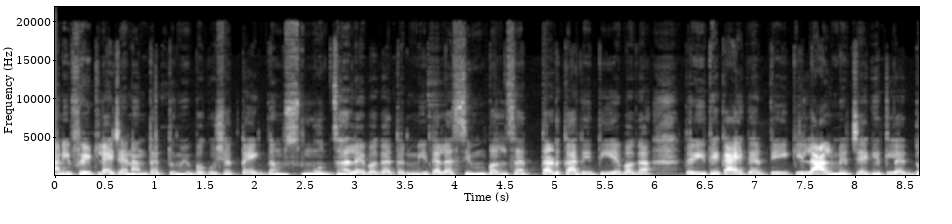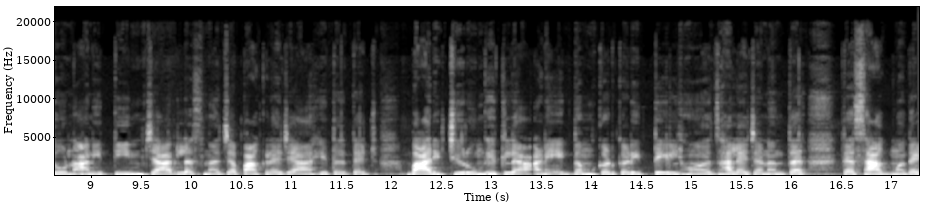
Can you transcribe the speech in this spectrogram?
आणि फेटल्याच्या नंतर तुम्ही बघू शकता एकदम स्मूथ झालं आहे बघा. तर मी त्याला सिम्पलचा तडका देते आहे बघा. तर इथे काय करते की लाल मिरच्या घेतल्या आहेत दोन आणि तीन चार लसणाच्या पाकळ्या ज्या आहेत तर त्या बारीक चिरून घेतल्या आणि एकदम कडकडीत तेल झाल्याच्यानंतर त्या सागमध्ये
